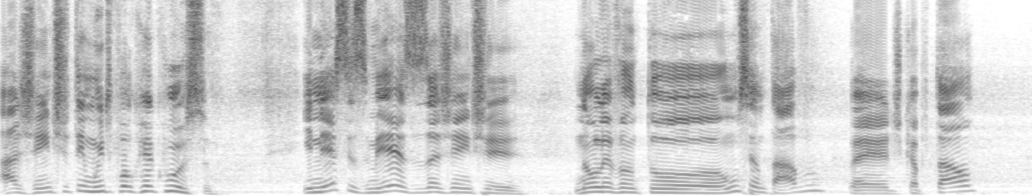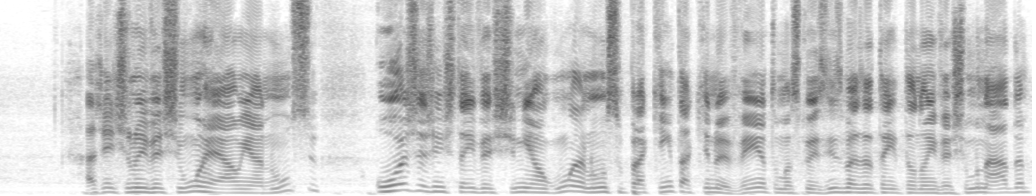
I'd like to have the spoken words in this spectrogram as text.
A gente tem muito pouco recurso. E nesses meses a gente não levantou um centavo é, de capital, a gente não investiu um real em anúncio. Hoje a gente está investindo em algum anúncio para quem está aqui no evento, umas coisinhas, mas até então não investimos nada.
